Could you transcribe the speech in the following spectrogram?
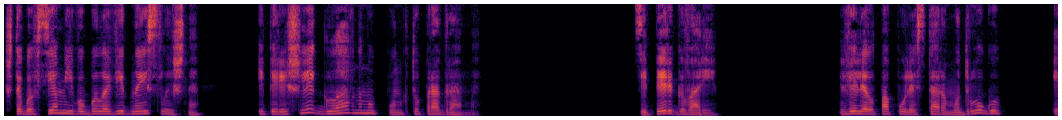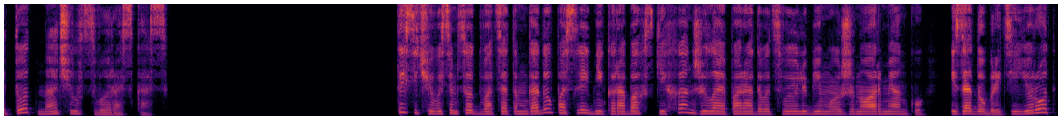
чтобы всем его было видно и слышно, и перешли к главному пункту программы. «Теперь говори», — велел папуля старому другу, и тот начал свой рассказ. В 1820 году последний карабахский хан, желая порадовать свою любимую жену-армянку и задобрить ее род,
